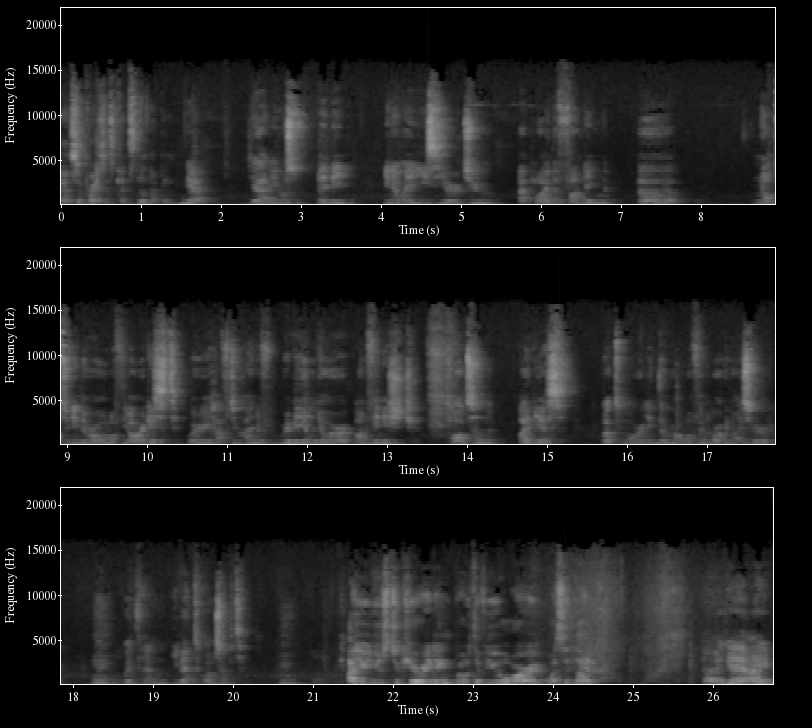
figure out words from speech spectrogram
uh, surprises can still happen. Yeah, Yeah, and it was maybe in a way easier to apply the funding, uh, not in the role of the artist, where you have to kind of reveal your unfinished thoughts and ideas, but more in the role of an organizer Mm. with an event concept. Mm. Are you used to curating, both of you, or was it like uh, yeah. I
